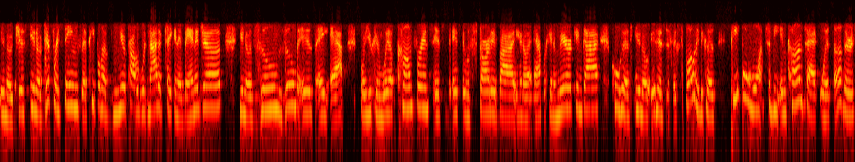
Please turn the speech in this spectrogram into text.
you know, just, you know, different things that people have near probably would not have taken advantage of. You know, Zoom. Zoom is a app where you can web conference. It's it, it was started by you know an African American guy who has you know it has just exploded because people want to be in contact with others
